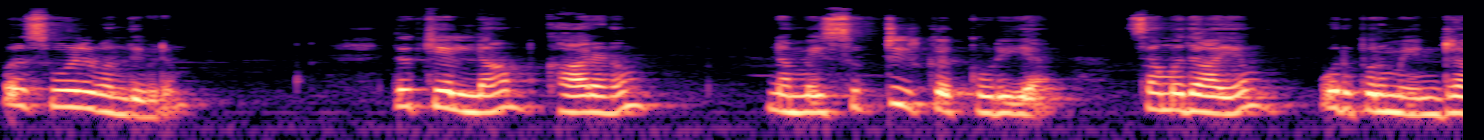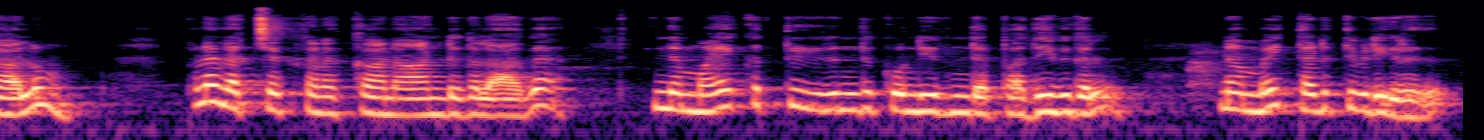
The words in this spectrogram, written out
ஒரு சூழல் வந்துவிடும். இதற்கெல்லாம் காரணம் நம்மை சுற்றி இருக்கக்கூடிய சமுதாயம் ஒரு புறம் என்றாலும் பல லட்சக்கணக்கான ஆண்டுகளாக இந்த மயக்கத்தில் இருந்து கொண்டிருந்த பதிவுகள் நம்மை தடுத்து விடுகிறது.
